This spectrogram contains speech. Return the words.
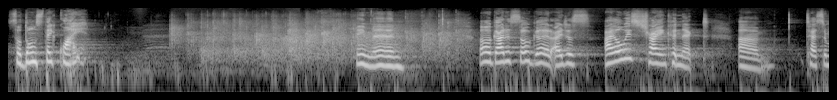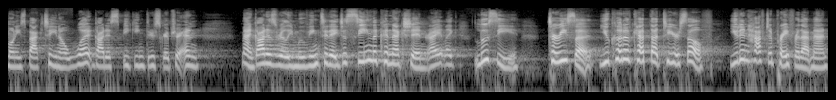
So don't stay quiet. Amen. Oh, God is so good. I just, I always try and connect um, testimonies back to, you know, what God is speaking through scripture. And man, God is really moving today. Just seeing the connection, right? Like Lucy, Teresa, you could have kept that to yourself. You didn't have to pray for that man.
